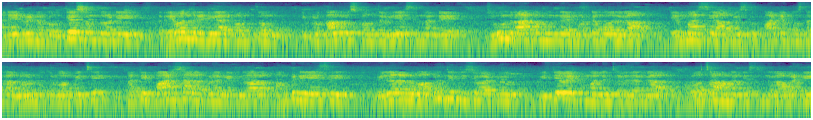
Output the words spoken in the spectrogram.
అనేటువంటి ఒక ఉద్దేశంతో రేవంత్ రెడ్డి గారి ప్రభుత్వం ఇప్పుడు కాంగ్రెస్ ప్రభుత్వం ఏం చేస్తుందంటే జూన్ రాకముందే మొట్టమొదటిగా ఎంఆర్సీ ఆఫీస్కు పాఠ్య పుస్తకాలు నోట్బుక్లు పంపించి ప్రతి పాఠశాలకు కూడా వీటి ద్వారా పంపిణీ చేసి పిల్లలను అభివృద్ధి దిశ వైపు విద్య వైపు మళ్ళించే విధంగా ప్రోత్సాహం అందిస్తుంది కాబట్టి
